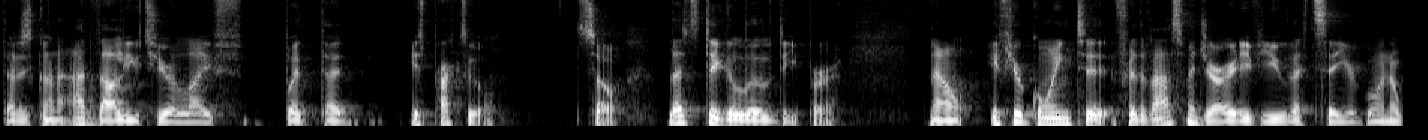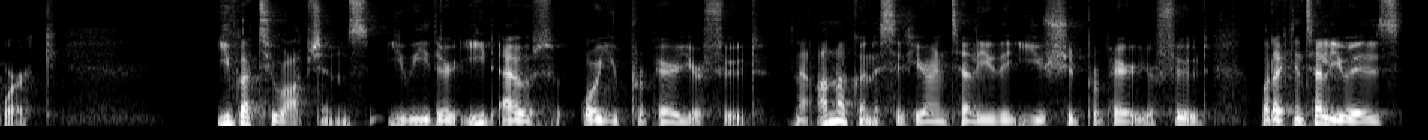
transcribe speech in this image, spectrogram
that is going to add value to your life, but that is practical so let's dig a little deeper. Now, if you're going to, for the vast majority of you, let's say you're going to work, you've got two options. You either eat out or you prepare your food. Now, I'm not going to sit here and tell you that you should prepare your food. What I can tell you is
